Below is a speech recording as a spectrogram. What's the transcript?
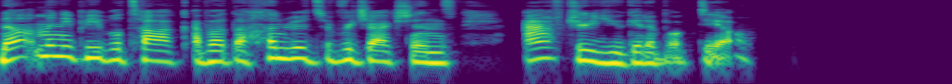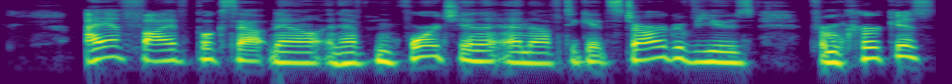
Not many people talk about the hundreds of rejections after you get a book deal. I have five books out now and have been fortunate enough to get starred reviews from Kirkus,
